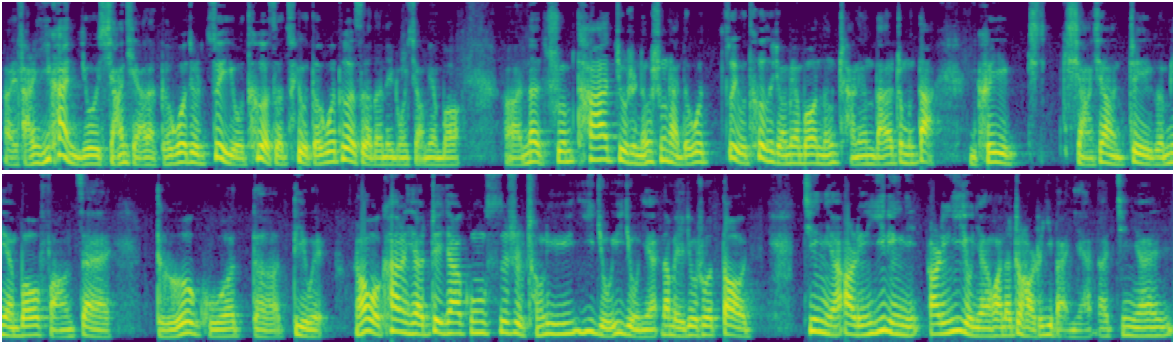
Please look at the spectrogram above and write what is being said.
哎，反正一看你就想起来了，德国就是最有特色、最有德国特色的那种小面包啊。那说它就是能生产德国最有特色小面包，能产量达到这么大，你可以想象这个面包房在德国的地位。然后我看了一下，这家公司是成立于一九一九年，那么也就是说到今年二零一零年、二零一九年的话，那正好是一百年。那今年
